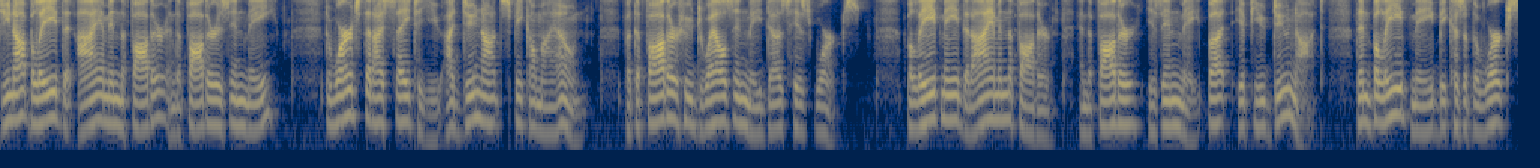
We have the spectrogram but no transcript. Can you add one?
Do you not believe that I am in the Father, and the Father is in me? The words that I say to you, I do not speak on my own, but the Father who dwells in me does his works. Believe me that I am in the Father, and the Father is in me. But if you do not, then believe me because of the works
